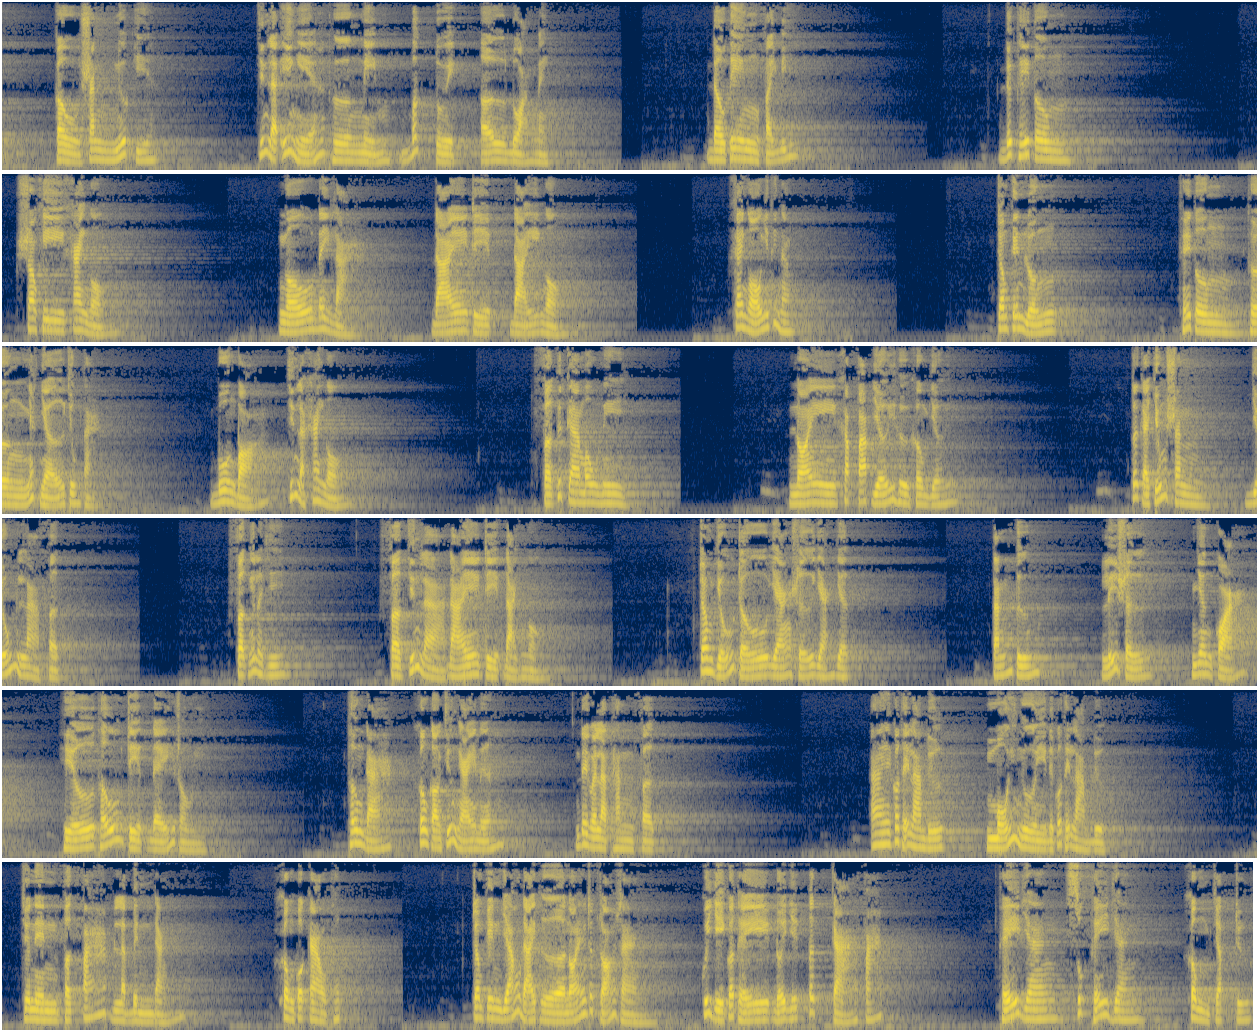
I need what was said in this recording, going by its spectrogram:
Cầu sanh nước kia. Chính là ý nghĩa thường niệm bất tuyệt ở đoạn này. Đầu tiên phải biết, Đức Thế Tôn Sau khi khai ngộ Ngộ đây là Đại triệt đại ngộ Khai ngộ như thế nào? Trong kinh luận, Thế Tôn thường nhắc nhở chúng ta, Buông bỏ chính là khai ngộ Phật Thích Ca Mâu Ni Nói khắp Pháp giới hư không giới Tất cả chúng sanh vốn là Phật. Phật nghĩa là gì? Phật chính là Đại Triệt Đại Ngộ. Trong vũ trụ dạng sự dạng vật, Tánh tướng, Lý sự, Nhân quả Hiểu thấu triệt để rồi. Thông đạt, Không còn chướng ngại nữa đây gọi là thành Phật. Ai có thể làm được? Mỗi người đều có thể làm được. Cho nên Phật Pháp là bình đẳng Không có cao thấp. Trong Kinh Giáo Đại Thừa nói rất rõ ràng Quý vị có thể đối với tất cả Pháp Thế gian, xuất thế gian Không chấp trước.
